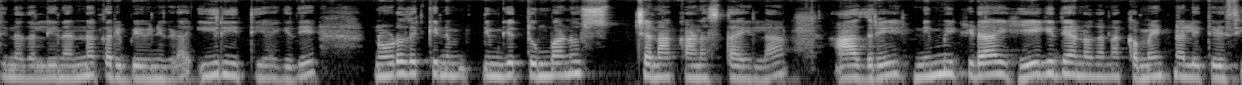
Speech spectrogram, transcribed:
ದಿನದಲ್ಲಿ ನನ್ನ ಕರಿಬೇವಿನ ಗಿಡ ಈ ರೀತಿಯಾಗಿದೆ. ನೋಡೋದಕ್ಕೆ ನಿಮ್ಮ ನಿಮಗೆ ತುಂಬಾ ಚೆನ್ನಾಗಿ ಕಾಣಿಸ್ತಾ ಇಲ್ಲ. ಆದರೆ ನಿಮ್ಮ ಗಿಡ ಹೇಗಿದೆ ಅನ್ನೋದನ್ನು ಕಮೆಂಟ್ನಲ್ಲಿ ತಿಳಿಸಿ.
